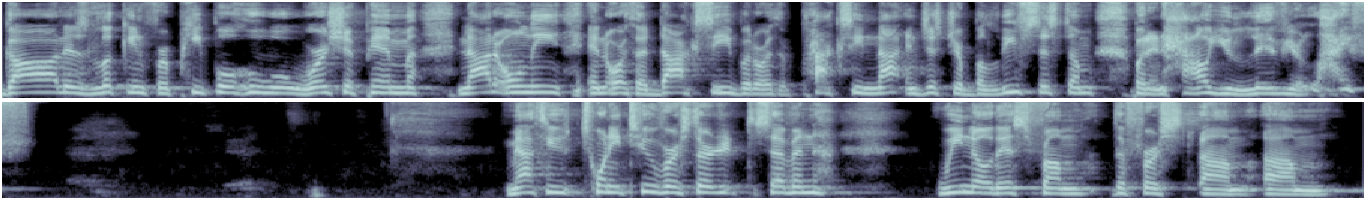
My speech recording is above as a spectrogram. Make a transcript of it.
God is looking for people who will worship Him, not only in orthodoxy, but orthopraxy, not in just your belief system, but in how you live your life. Matthew 22, verse 37, we know this from the first um, um,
